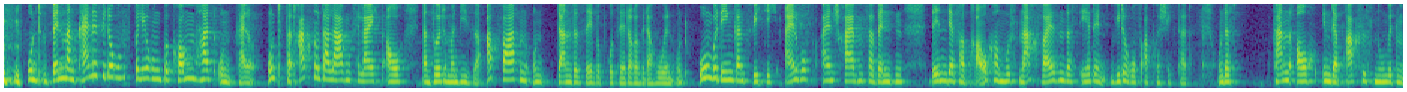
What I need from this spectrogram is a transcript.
und wenn man keine Widerrufsbelehrung bekommen hat und keine und Vertragsunterlagen vielleicht auch, dann sollte man diese abwarten und dann dasselbe Prozedere wiederholen. Und unbedingt ganz wichtig, Einwurf einschreiben verwenden, denn der Verbraucher muss nachweisen, dass er den Widerruf abgeschickt hat. Und das kann auch in der Praxis nur mit dem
